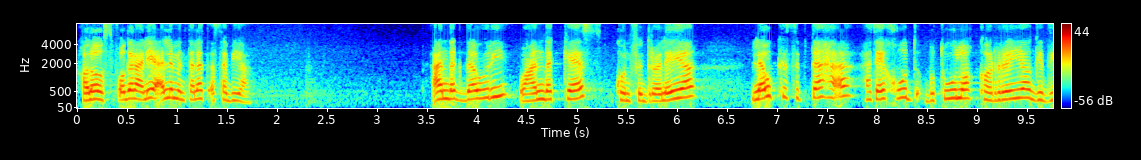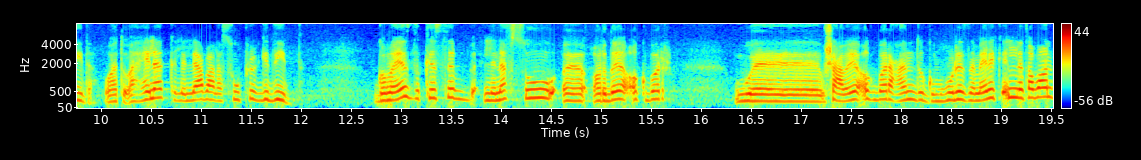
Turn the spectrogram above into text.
خلاص فاضل عليه أقل من ثلاث أسابيع. عندك دوري وعندك كاس كونفدرالية. لو كسبتها هتاخد بطولة قارية جديدة وهتؤهلك للعب على سوبر جديد. جوميز كسب لنفسه آه، أرضية أكبر وشعبية أكبر عند جمهور الزمالك اللي طبعا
